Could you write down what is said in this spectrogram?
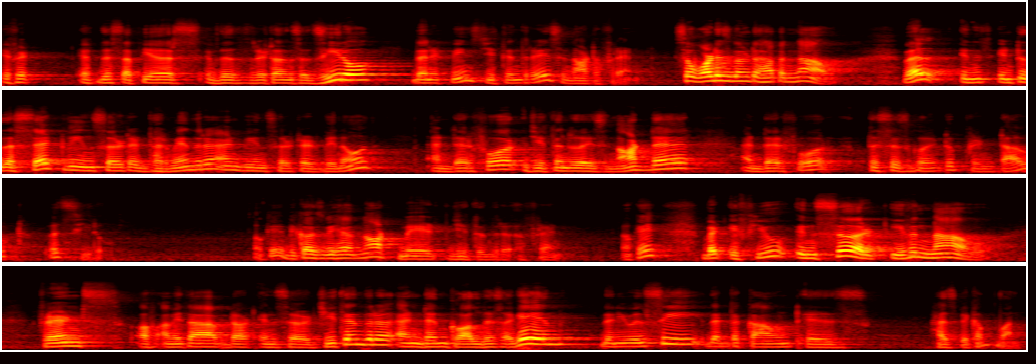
If it if this appears, if this returns a 0 then it means Jitendra is not a friend. So what is going to happen now? Well in, into the set we inserted Dharmendra and we inserted Vinod and therefore Jitendra is not there and therefore this is going to print out a 0 okay, because we have not made Jitendra a friend. Okay. But if you insert even now friends of Amitabh dot insert Jitendra and then call this again then you will see that the count is has become 1.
